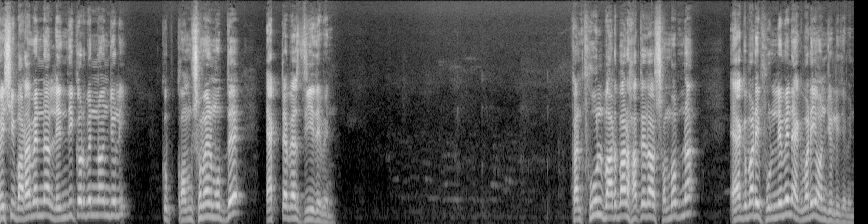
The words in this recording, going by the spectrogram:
বেশি বাড়াবেন না, লেন্দি করবেন না অঞ্জলি, খুব কম সময়ের মধ্যে একটা ব্যাস দিয়ে দেবেন। কারণ ফুল বারবার হাতে দেওয়া সম্ভব না, একবারই ফুল নেবেন, একবারই অঞ্জলি দেবেন।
